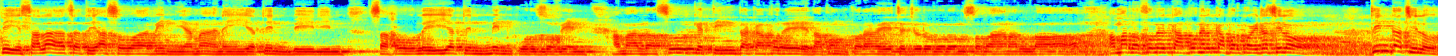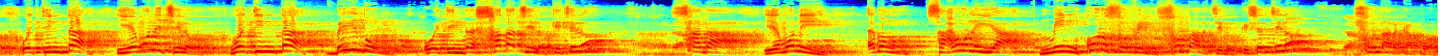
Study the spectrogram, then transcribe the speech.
ফি মিন আমার তিনটা কাপড়ে করা হয়েছে আমার কাপনের কাপড় কয়টা ছিল? তিনটা ছিল। ওই তিনটা এমনই ছিল, ওই তিনটা বেদুন, ওই তিনটা সাদা ছিল। কি ছিল? সাদা এমনই এবং সাহুলিয়া মিন কুরসুফিন সুতার ছিল। কিসের ছিল? সুতার কাপড়,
